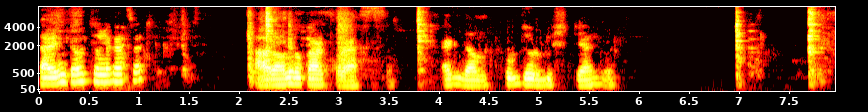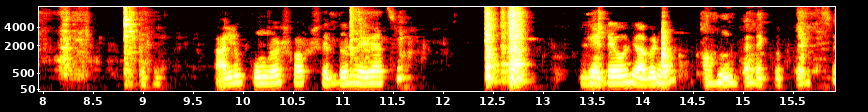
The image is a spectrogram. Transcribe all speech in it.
কারেন্টটাও চলে গেছে আর অন্ধকার করে আসছে। একদম খুব জোর বৃষ্টি আসবে। আলু কুমড়ো সব সেদ্ধ হয়ে গেছে। ঘেটেও যাবে না, অন্ধকারে করতে হচ্ছে।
